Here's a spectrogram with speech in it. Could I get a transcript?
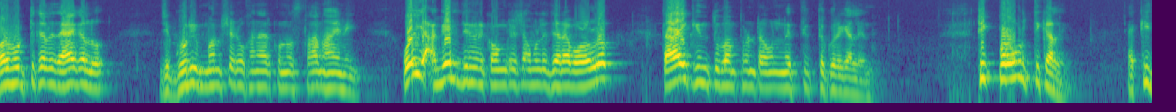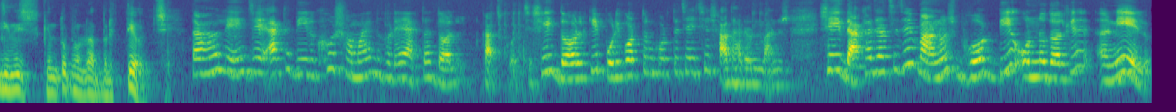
পরবর্তীকালে দেখা গেল যে গরিব মানুষের ওখানে আর কোনো স্থান হয়নি। ওই আগের দিনের কংগ্রেস আমলে যারা বড় লোক তারাই কিন্তু বামফ্রন্ট আমলে নেতৃত্ব করে গেলেন। ঠিক পরবর্তীকালে একই জিনিস কিন্তু পুনরাবৃত্তি হচ্ছে। তাহলে যে একটা দীর্ঘ সময় ধরে একটা দল কাজ করছে সেই দলকে পরিবর্তন করতে চাইছে সাধারণ মানুষ। সেই দেখা যাচ্ছে যে মানুষ ভোট দিয়ে অন্য দলকে নিয়ে এলো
